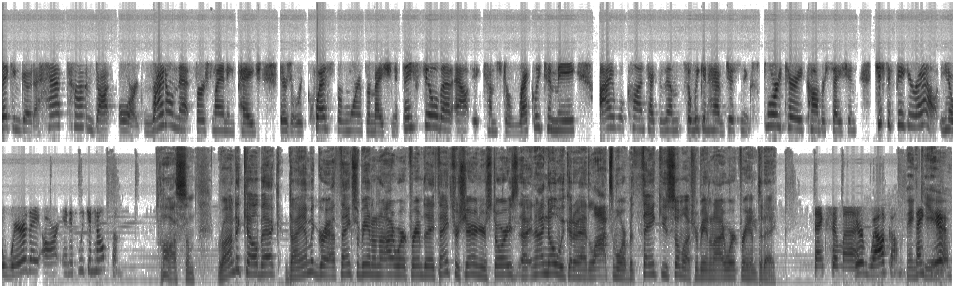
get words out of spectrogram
They can go to halftime.org. Right on that first landing page, there's a request for more information. If they fill that out, it comes directly to me. I will contact them so we can have just an exploratory conversation just to figure out, you know, where they are and if we can help them. Awesome. Rhonda Kehlbeck, Diane McGrath, thanks for being on I Work for Him today. Thanks for sharing your stories. Uh, and I know we could have had lots more, but thank you so much for being on I Work for Him today. Thanks so much. You're welcome. Thank, thank you. you.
